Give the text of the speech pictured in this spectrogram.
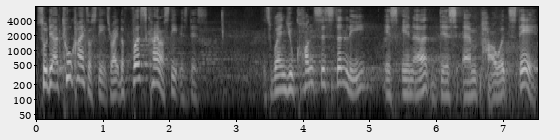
So there are two kinds of states, right? The first kind of state is this it's when you consistently is in a disempowered state.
